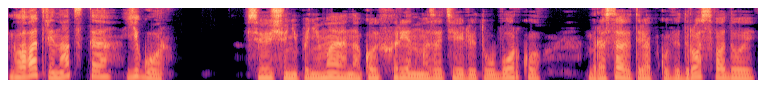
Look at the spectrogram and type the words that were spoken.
Глава 13. Егор. Все еще не понимая, на кой хрен мы затеяли эту уборку, бросаю тряпку в ведро с водой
